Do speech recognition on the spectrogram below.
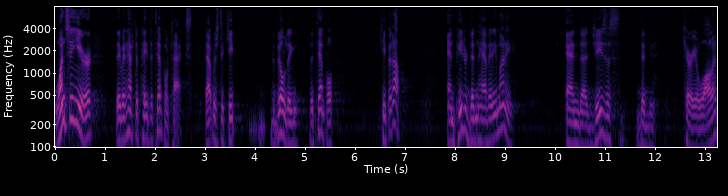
Once a year, they would have to pay the temple tax. That was to keep the building, the temple, keep it up. And Peter didn't have any money. And uh, Jesus didn't carry a wallet,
